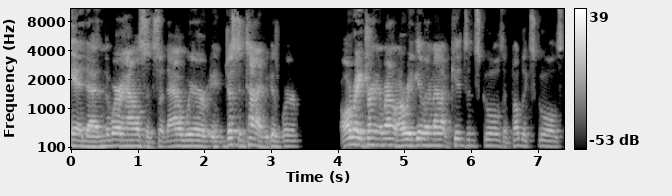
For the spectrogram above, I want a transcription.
and uh, in the warehouse, and so now we're in, just in time because we're already turning around, already giving them out kids in schools and public schools.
